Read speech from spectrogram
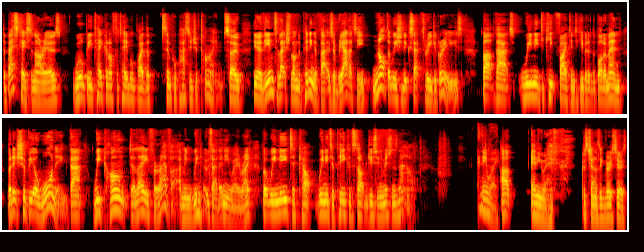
The best case scenarios will be taken off the table by the simple passage of time. So, you know, the intellectual underpinning of that is a reality, not that we should accept three degrees, but that we need to keep fighting to keep it at the bottom end. But it should be a warning that we can't delay forever. I mean, we know that anyway, right? But we need to cut, we need to peak and start reducing emissions now. Anyway. Uh, anyway, Christiana's being very serious.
